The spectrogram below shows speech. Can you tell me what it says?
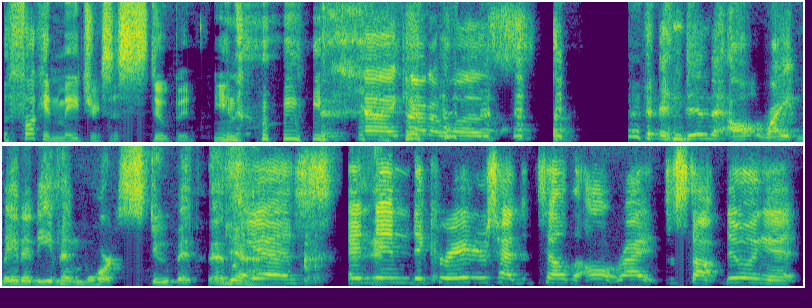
the fucking Matrix is stupid. You know, Yeah, it kind of was. And then the alt right made it even more stupid. That's, Yeah. Yes. And then the creators had to tell the alt right to stop doing it.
